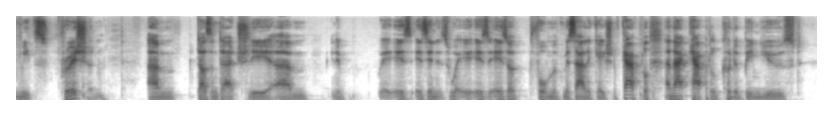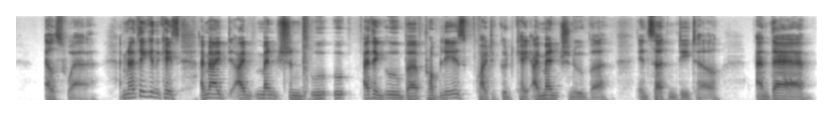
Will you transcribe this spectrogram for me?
meets fruition, um, doesn't actually, um, you know, is is in its way is is a form of misallocation of capital, and that capital could have been used elsewhere. I mean, I think in the case, I mean, I, I mentioned, I think Uber probably is quite a good case. I mentioned Uber in certain detail, and there,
